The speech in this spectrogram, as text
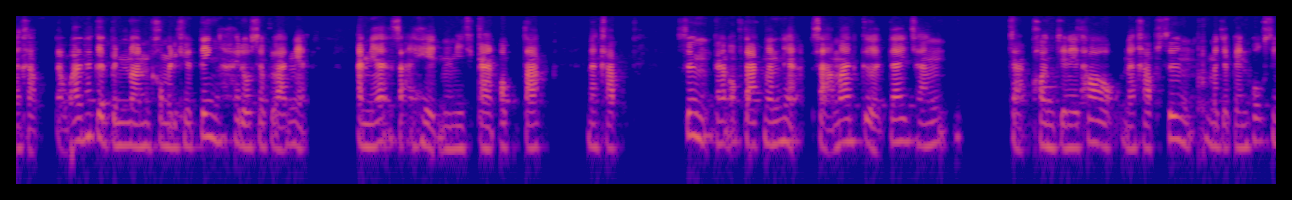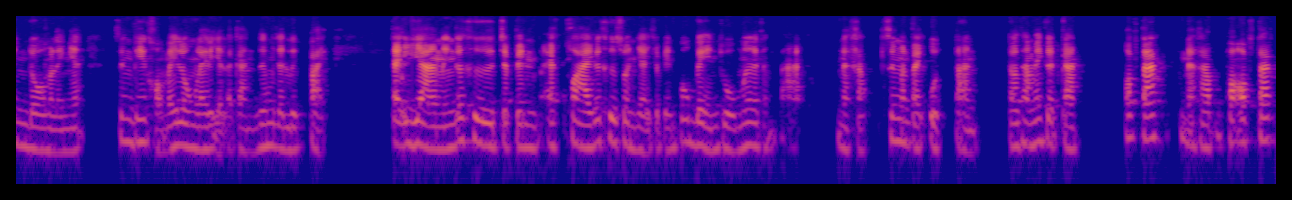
นะครับ แต่ว่าถ้าเกิดเป็น non communicating hydrocephalus เนี่ย อันเนี้ยสาเหตุมันมีการ obstruct นะครับ ซึ่งการ obstruct นั้นเนี่ยสามารถเกิดได้ทั้งจาก congenital นะครับ ซึ่งมันจะเป็นพวก syndrome อะไรเงี้ย ซึ่งพี่ขอไม่ลงรายละเอียดล้วกัน ซึ่งมันจะลึกไป แต่อีกอย่างหนึ่งก็คือจะเป็น acquired ก็คือส่วนใหญ่จะเป็นพวก brain tumor ต่างๆ นะครับ ซึ่งมันไปอุดตันแล้วทำให้เกิดการ obstruct นะครับ พอ obstruct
